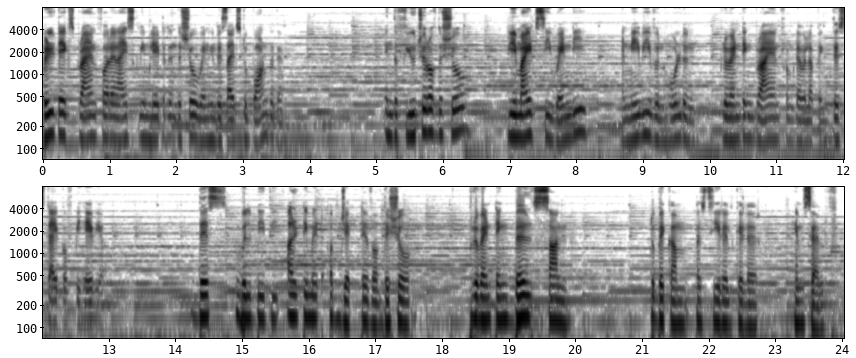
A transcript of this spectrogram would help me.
Bill takes Brian for an ice cream later in the show when he decides to bond with him. In the future of the show, we might see Wendy and maybe even Holden preventing Brian from developing this type of behavior. This will be the ultimate objective of the show preventing Bill's son to become a serial killer himself.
